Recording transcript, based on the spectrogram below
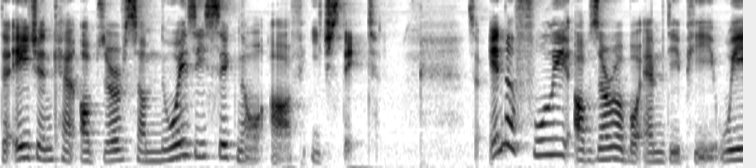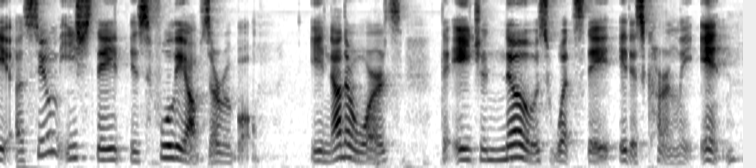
the agent can observe some noisy signal of each state. So in a fully observable MDP, we assume each state is fully observable. In other words, the agent knows what state it is currently in.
